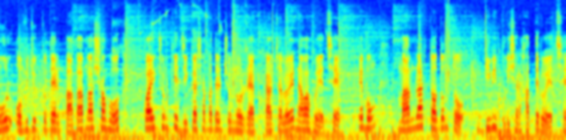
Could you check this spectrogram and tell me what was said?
মূল অভিযুক্তদের বাবা মা সহ কয়েকজনকে জিজ্ঞাসাবাদের জন্য র্যাব কার্যালয়ে নেওয়া হয়েছে এবং মামলার তদন্ত ডিবি পুলিশের হাতে রয়েছে।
